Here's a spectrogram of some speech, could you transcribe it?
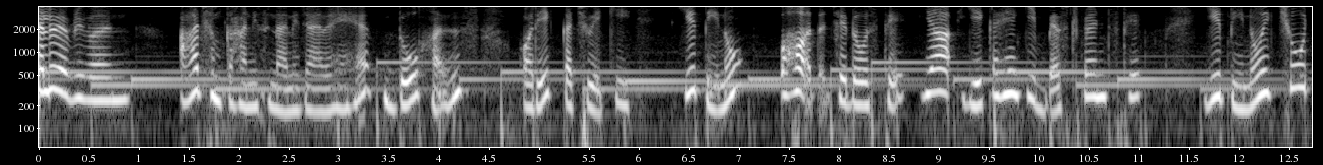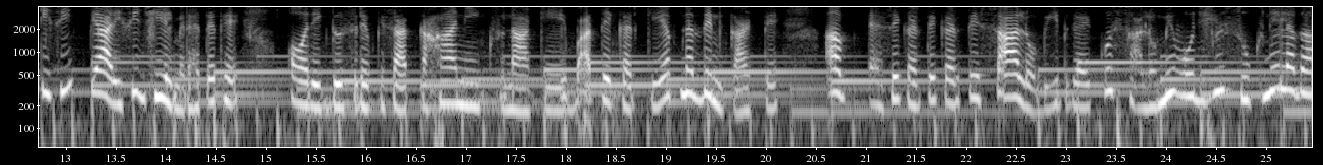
हेलो एवरीवन आज हम कहानी सुनाने जा रहे हैं दो हंस और एक कछुए की। ये तीनों बहुत अच्छे दोस्त थे, या ये कहें कि बेस्ट फ्रेंड्स थे। ये तीनों एक छोटी सी, प्यारी सी झील में रहते थे और एक दूसरे के साथ कहानी सुना के, बातें करके अपना दिन काटते। अब ऐसे करते करते सालों बीत गए, कुछ सालों में वो झील सूखने लगा।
